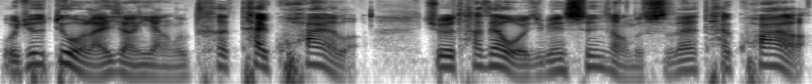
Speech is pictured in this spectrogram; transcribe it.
我觉得对我来讲养的特太快了，就是它在我这边生长的实在太快了，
